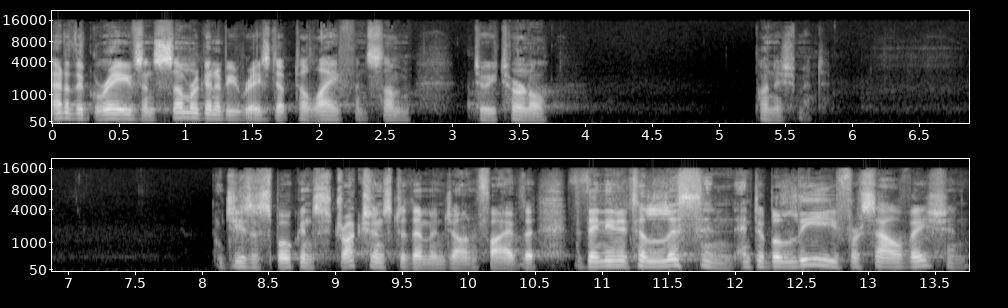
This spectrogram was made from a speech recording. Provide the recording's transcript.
out of the graves, and some are going to be raised up to life, and some to eternal punishment. Jesus spoke instructions to them in John 5 that, that they needed to listen and to believe for salvation.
